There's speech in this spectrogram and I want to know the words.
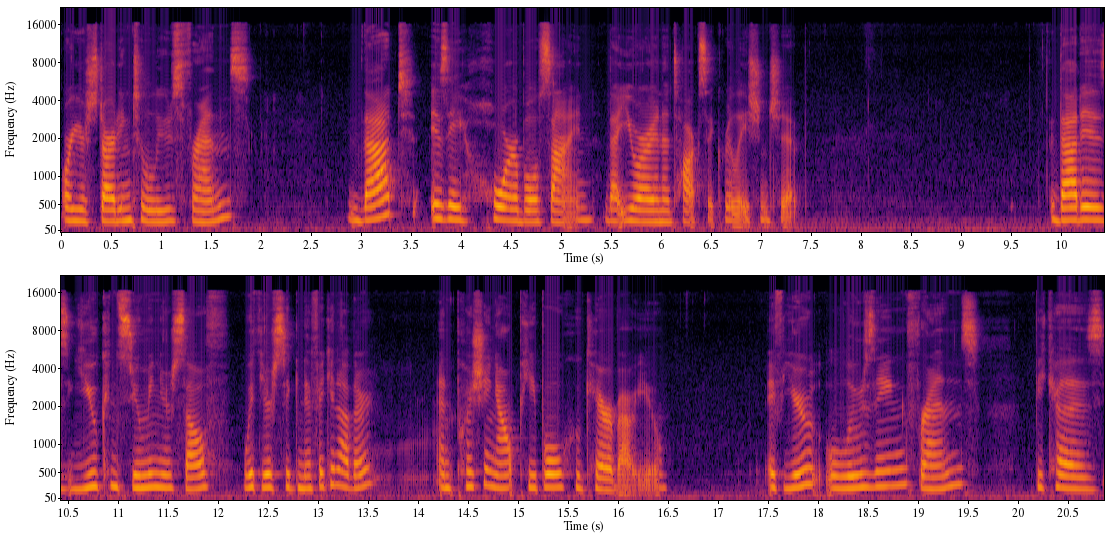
or you're starting to lose friends, that is a horrible sign that you are in a toxic relationship. That is you consuming yourself with your significant other and pushing out people who care about you. If you're losing friends because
